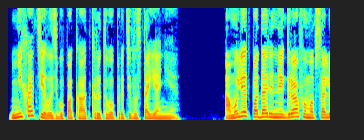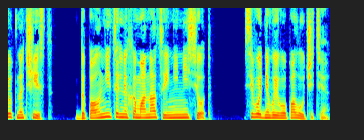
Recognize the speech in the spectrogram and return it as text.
Не хотелось бы пока открытого противостояния. Амулет, подаренный графом, абсолютно чист. Дополнительных эманаций не несет. Сегодня вы его получите».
